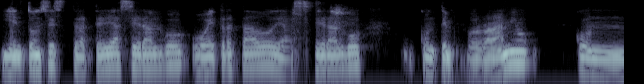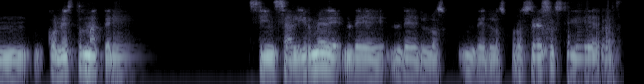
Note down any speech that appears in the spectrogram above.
Y entonces traté de hacer algo o he tratado de hacer algo contemporáneo con, estos materiales sin salirme de, los, de los procesos y de las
